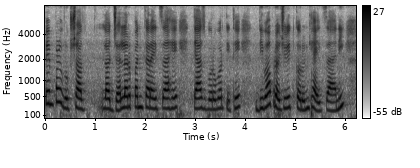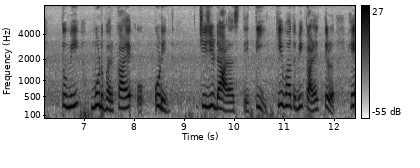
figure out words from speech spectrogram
पिंपळ वृक्षाला जल अर्पण करायचं आहे. त्याचबरोबर तिथे दिवा प्रज्वलित करून घ्यायचा आहे आणि तुम्ही मूठभर काळे उ- उडीद ची जी डाळ असते ती किंवा तुम्ही काळे तिळ हे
